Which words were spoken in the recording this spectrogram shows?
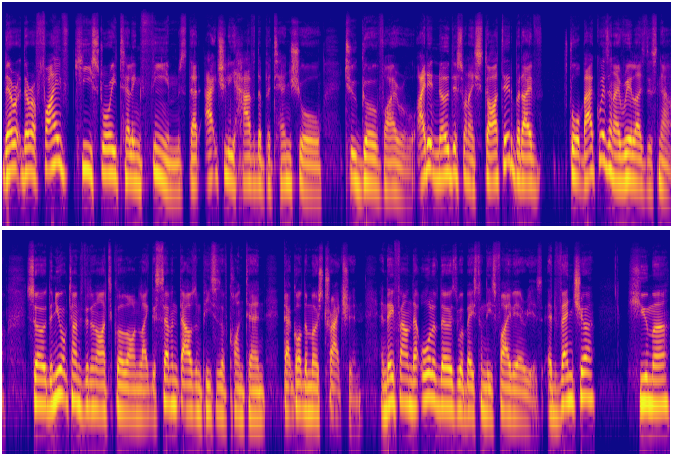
there, there are five key storytelling themes that actually have the potential to go viral. I didn't know this when I started, but I've thought backwards and I realized this now. So the New York Times did an article on like the 7,000 pieces of content that got the most traction. And they found that all of those were based on these five areas adventure, humor,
